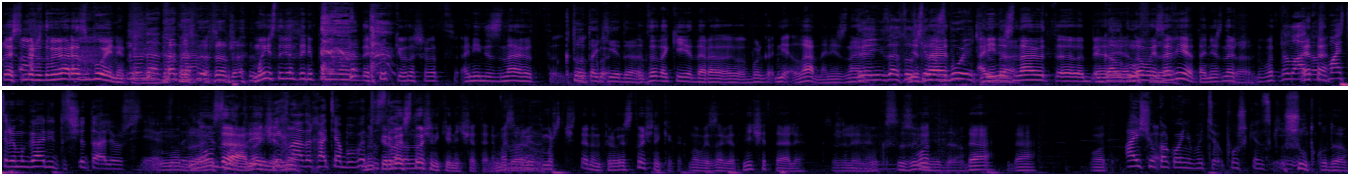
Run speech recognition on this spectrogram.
То есть, между двумя разбойниками. Ну да, да, да. Мои студенты не понимают этой шутки, потому что вот они не знают... Кто э, такие, да. Кто такие, да, ладно, они знают... Да я не кто такие знают- разбойники, Они не знают э, э, Новый. Завет, они знают... Да. ладно, мастера и Маргариту считали уж все. Ну да, Ну Их ну, надо хотя бы в ну, эту сторону. первоисточники не читали. Мастер. Маргарита, может, читали, но первоисточники, как Новый Завет, не читали, к сожалению. Ну, к сожалению, да. Да, да. Вот. А еще какой-нибудь пушкинский, Шутку, да.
